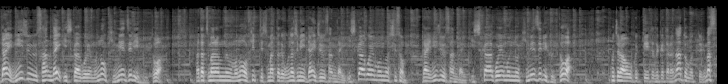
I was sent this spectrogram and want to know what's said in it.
第23代石川五右衛門の決め台詞とは？またつまらぬものを切ってしまった。でおなじみ第13代石川五右衛門の子孫。第23代石川五右衛門の決め台詞とは？こちらを送っていただけたらなと思っております。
